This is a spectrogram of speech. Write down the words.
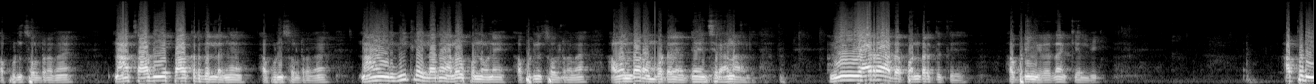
அப்படின்னு சொல்கிறவன் நான் சாதியே பார்க்கறது இல்லைங்க அப்படின்னு சொல்கிறவன் நான் எங்கள் வீட்டில் எல்லாரும் அலோவ் பண்ணுவேனே அப்படின்னு சொல்கிறவன் அவன் தான் ரொம்ப டேஞ்சரான ஆள். நீ யாரா அதை பண்ணுறதுக்கு அப்படிங்கிறது தான் கேள்வி. அப்படி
